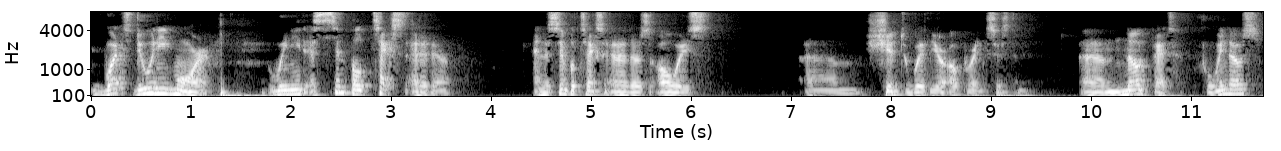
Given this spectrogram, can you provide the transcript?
What do we need more? We need a simple text editor. And a simple text editor is always um, shipped with your operating system. Um, Notepad for Windows,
